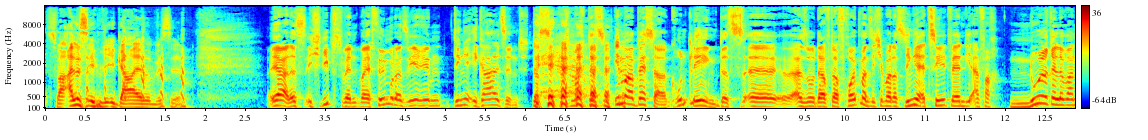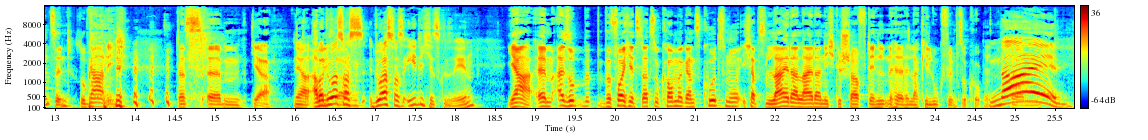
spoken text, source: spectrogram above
Es war alles irgendwie egal, so ein bisschen. Ja, das, ich lieb's, wenn bei Filmen oder Serien Dinge egal sind. Das, das macht das immer besser, grundlegend. Das, äh, also da, da freut man sich immer, dass Dinge erzählt werden, die einfach null relevant sind, so gar nicht. Das, ähm, ja. Ja, aber du hast was, du hast was ähnliches gesehen. Ja, ähm, also be bevor ich jetzt dazu komme, ganz kurz nur, ich habe es leider, leider nicht geschafft, den äh, Lucky Luke Film zu gucken. Nein!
